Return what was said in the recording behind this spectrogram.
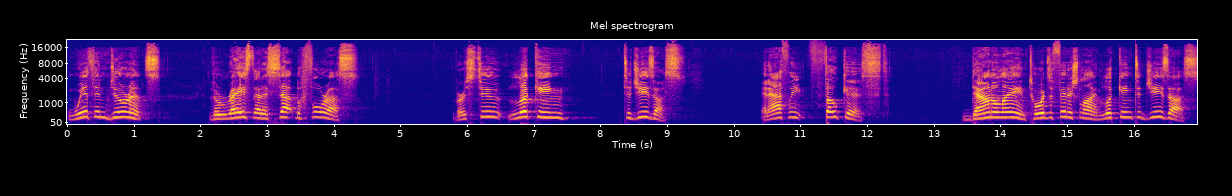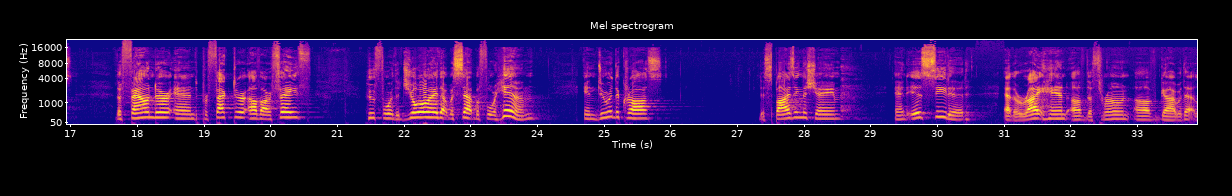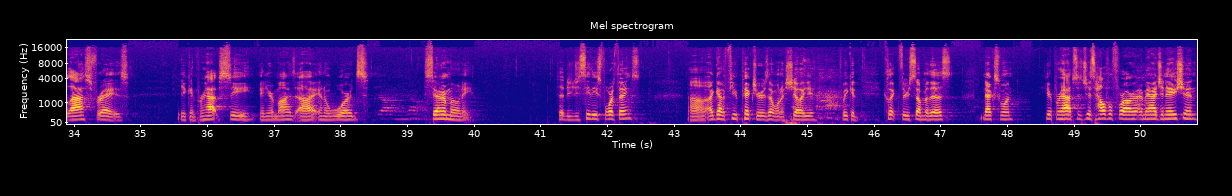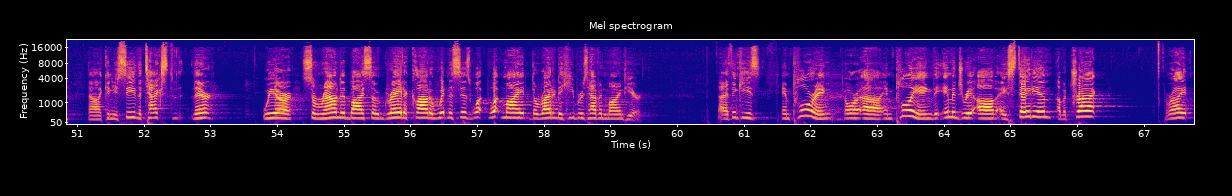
with endurance the race that is set before us. Verse 2 looking to Jesus. An athlete focused down a lane towards the finish line, looking to Jesus, the founder and perfecter of our faith, who for the joy that was set before him endured the cross, despising the shame, and is seated at the right hand of the throne of God. With that last phrase, you can perhaps see in your mind's eye an awards ceremony. So, did you see these four things? Uh, I got a few pictures I want to show you. If we could click through some of this. Next one. Here, perhaps, is just helpful for our imagination. Uh, can you see the text there? We are surrounded by so great a cloud of witnesses. What, what might the writer to Hebrews have in mind here? I think he's imploring or uh, employing the imagery of a stadium, of a track, right?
